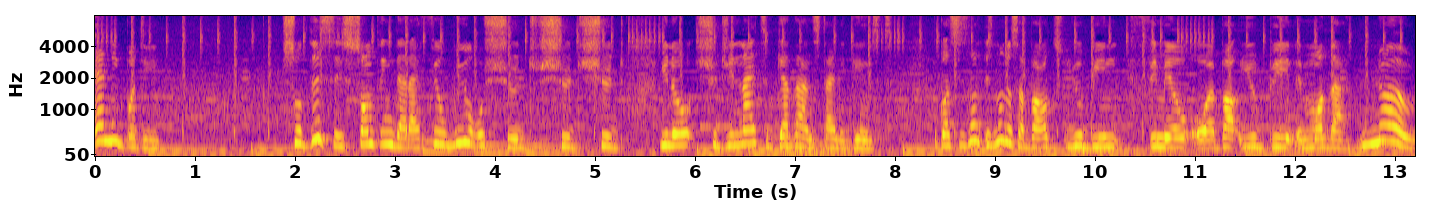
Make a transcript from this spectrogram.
anybody. So this is something that i feel we all should should should you know should unite together and stand against. Because it's not it's not just about you being female or about you being a mother. No.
